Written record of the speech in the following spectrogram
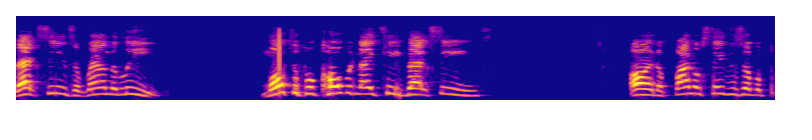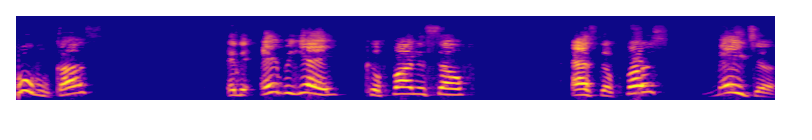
vaccines around the league. Multiple COVID 19 vaccines are in the final stages of approval, cuz. And the NBA could find itself as the first major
